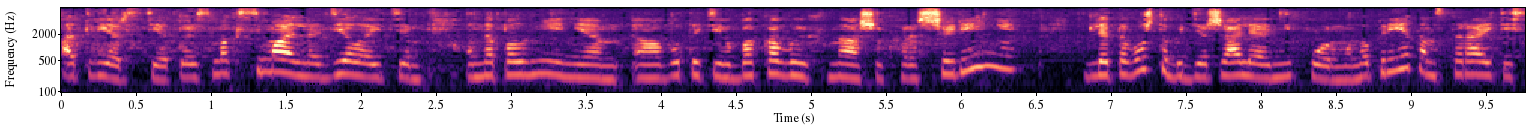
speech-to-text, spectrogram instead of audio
отверстие. То есть максимально делайте наполнение а, вот этих боковых наших расширений для того, чтобы держали они форму. Но при этом старайтесь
